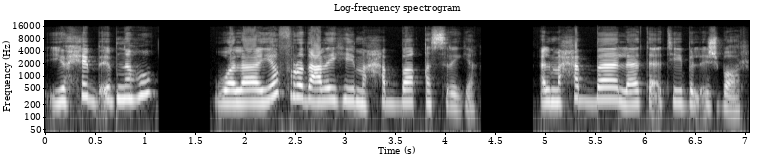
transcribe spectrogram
يحب ابنه ولا يفرض عليه محبة قسرية. المحبة لا تأتي بالإجبار.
